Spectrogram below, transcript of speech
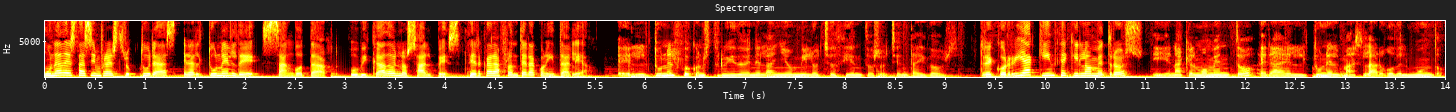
Una de estas infraestructuras era el túnel de Saint-Gothard, ubicado en los Alpes, cerca de la frontera con Italia. El túnel fue construido en el año 1882. Recorría 15 kilómetros y en aquel momento era el túnel más largo del mundo.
